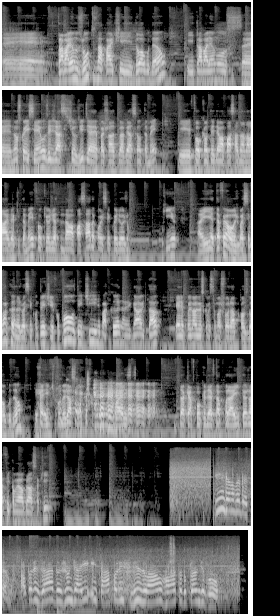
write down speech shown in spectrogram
É, trabalhamos juntos na parte do algodão e trabalhamos, é, nos conhecemos, ele já assistiu os vídeos, é apaixonado pela aviação também. E falou que ontem deu uma passada na live aqui também, falou que hoje ia dar uma passada, conversei com ele hoje um pouquinho. Aí até foi, ó, hoje vai ser bacana, hoje vai ser com o Trentini. Falou, pô, Trentini, bacana, legal e tal. E aí depois nós dois começamos a chorar por causa do algodão, e aí a gente mudou de assunto. mas daqui a pouco ele deve estar por aí, então já fica o meu abraço aqui. Índia Nova Betão. Autorizado Jundiaí, Itápolis, visual, rota do plano de voo.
